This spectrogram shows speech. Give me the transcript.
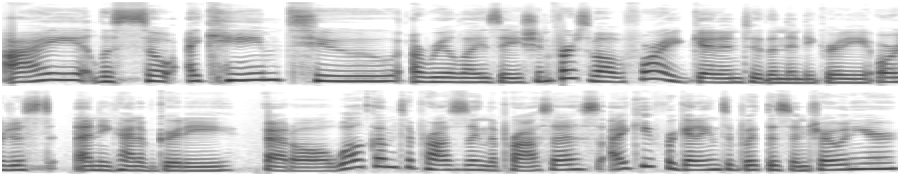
I so I came to a realization. First of all, before I get into the nitty gritty or just any kind of gritty at all, welcome to processing the process. I keep forgetting to put this intro in here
